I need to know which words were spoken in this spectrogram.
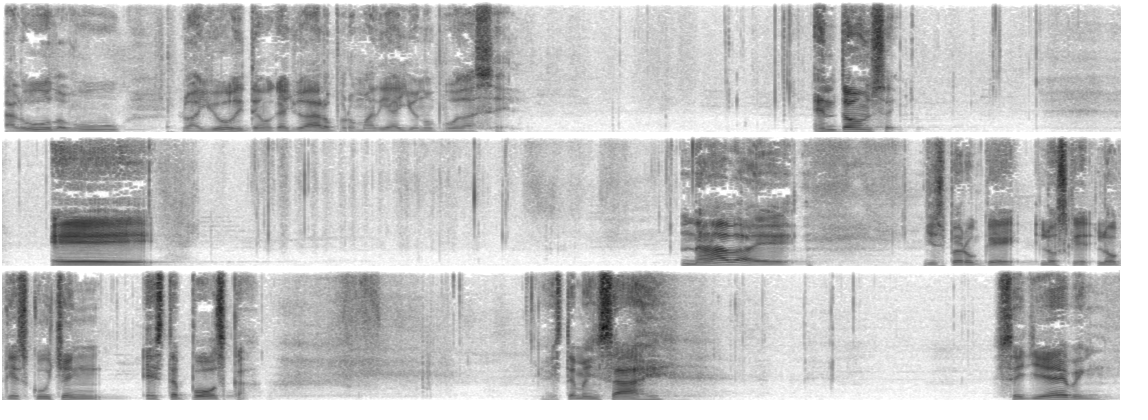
Saludo, bu, lo ayudo y tengo que ayudarlo, pero más de ahí yo no puedo hacer. Entonces, eh, nada, eh, yo espero que los que, los que escuchen este podcast, este mensaje, se lleven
